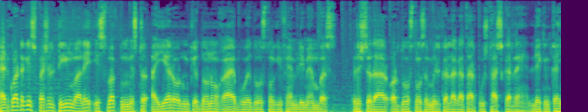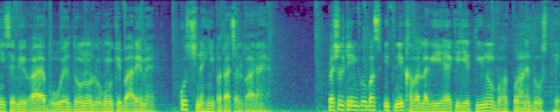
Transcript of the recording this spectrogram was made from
हेडक्वार्टर की स्पेशल टीम वाले इस वक्त मिस्टर अय्यर और उनके दोनों गायब हुए दोस्तों की फैमिली मेंबर्स रिश्तेदार और दोस्तों से मिलकर लगातार पूछताछ कर रहे हैं, लेकिन कहीं से भी गायब हुए दोनों लोगों के बारे में कुछ नहीं पता चल पा रहा है। स्पेशल टीम को बस इतनी खबर लगी है कि ये तीनों बहुत पुराने दोस्त थे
